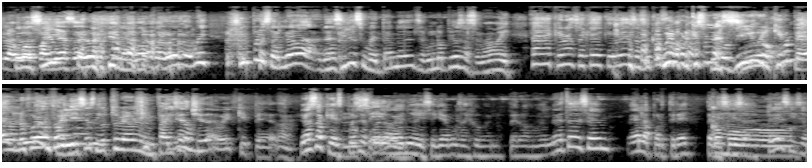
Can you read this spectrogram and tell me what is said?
La pero siempre- Pero la guapayasa, güey, siempre salía así de su ventana del segundo piso, se asomaba y, ah, que no sé qué, que su casa. Güey, ¿por qué son así, güey? ¿Qué pedo? ¿No fueron felices? ¿No tuvieron ¿Qué infancia chida, güey? ¿Qué pedo? Yo hasta que después se fue la doña y seguíamos ahí jugando. Pero esta decían, era la portería precisa. Como, Precisa.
